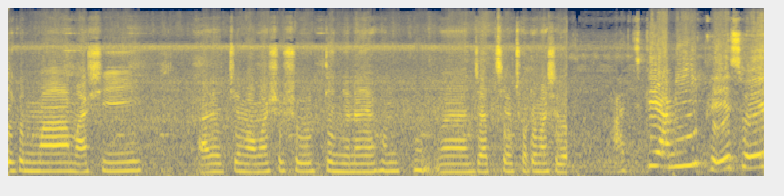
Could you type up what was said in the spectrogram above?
দেখুন মা, মাসি, আর হচ্ছে মামা শ্বশুর, তিনজনে এখন যাচ্ছে, ছোট মাসির। আজকে আমি ফ্রেশ হয়ে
